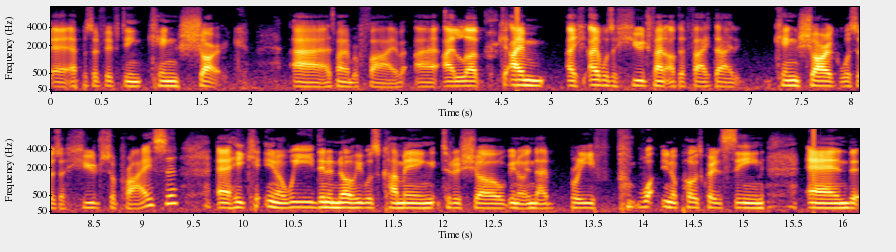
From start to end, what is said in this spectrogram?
uh, episode fifteen King Shark uh, as my number five. I, I love. I'm. I, I was a huge fan of the fact that King Shark was such a huge surprise. Uh, he, you know, we didn't know he was coming to the show. You know, in that brief, you know, post-credit scene, and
